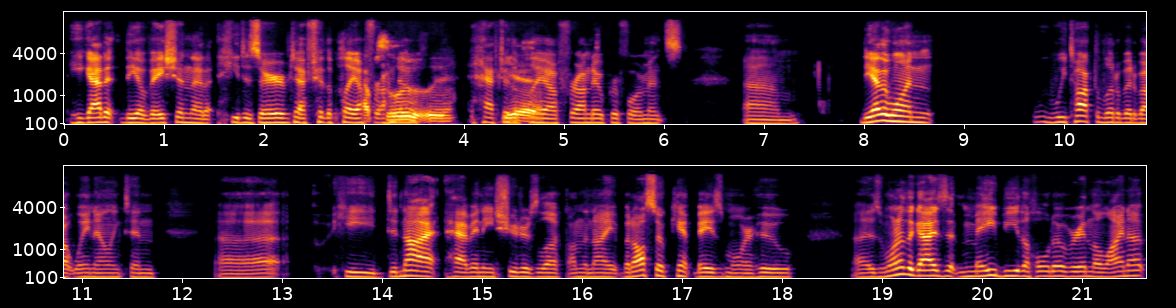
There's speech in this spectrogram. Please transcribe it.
he got it the ovation that he deserved after the playoff Absolutely. Rondo after yeah. the playoff Rondo performance. Um, the other one, we talked a little bit about Wayne Ellington. Uh, he did not have any shooter's luck on the night, but also Kent Bazemore, who uh, is one of the guys that may be the holdover in the lineup,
